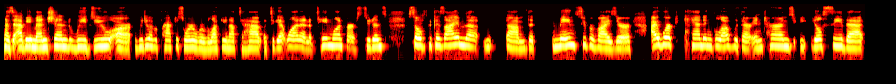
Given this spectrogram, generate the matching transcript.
as Abby mentioned, we do our we do have a practice order. We're lucky enough to have to get one and obtain one for our students. So because I am the um, the main supervisor, I work hand in glove with our interns. You'll see that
